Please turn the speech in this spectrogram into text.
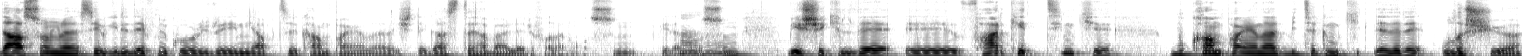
daha sonra sevgili Defne Koryürek'in yaptığı kampanyalar işte gazete haberleri falan olsun filan olsun bir şekilde e, fark ettim ki bu kampanyalar bir takım kitlelere ulaşıyor.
